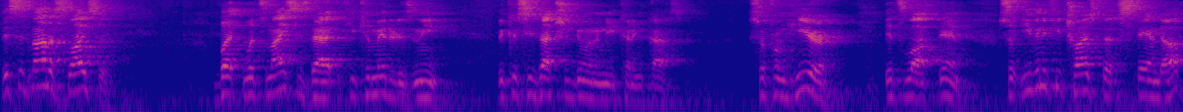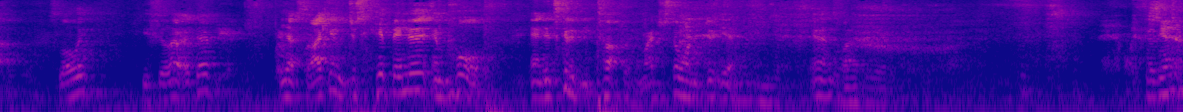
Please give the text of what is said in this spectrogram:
This is not a slicer. But what's nice is that he committed his knee because he's actually doing a knee cutting pass. So from here, it's locked in. So even if he tries to stand up slowly, you feel that right there? Yeah, so I can just hip into it and pull. And it's gonna be tough for him. I just don't want to do it yet. Yeah, that's fine. Because the other,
